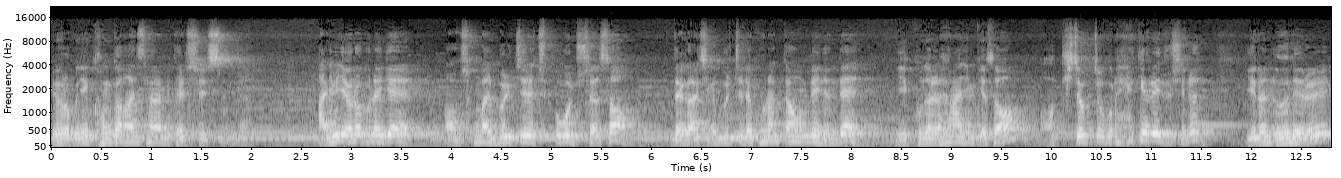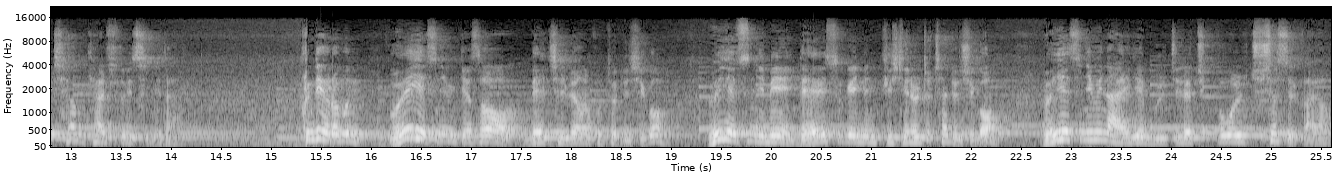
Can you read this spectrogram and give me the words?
여러분이 건강한 사람이 될 수 있습니다. 아니면 여러분에게 어, 정말 물질의 축복을 주셔서 내가 지금 물질의 고난 가운데 있는데 이 고난을 하나님께서 어, 기적적으로 해결해 주시는 이런 은혜를 체험케 할 수도 있습니다. 그런데 여러분 왜 예수님께서 내 질병을 고쳐주시고 왜 예수님이 내 속에 있는 귀신을 쫓아주시고 왜 예수님이 나에게 물질의 축복을 주셨을까요?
